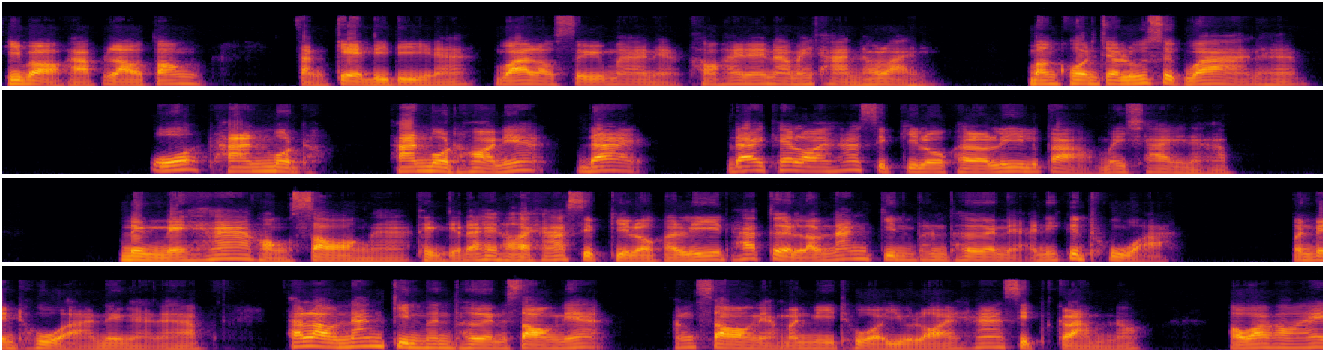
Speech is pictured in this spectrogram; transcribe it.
ที่บอกครับเราต้องสังเกตดีๆนะว่าเราซื้อมาเนี่ยเขาให้แนะนำให้ทานเท่าไหร่ บางคนจะรู้สึกว่านะฮะ โอ้ทานหมด ทานหมดห่อเนี้ยได้ได้แค่ร้อยห้าสิบกิโลแคลอรี่หรือเปล่าไม่ใช่นะครับหนึ่งในห้าของซองนะถึงจะได้ร้อยห้าสิบกิโลแคลอรี่ ถ้าเกิดเรานั่งกินเพลินๆเนี่ยอันนี้คือถั่ว มันเป็นถั่วหนึ่งนะครับ ถ้าเรานั่งกินเพลินๆซองเนี้ยทั้งซองเนี่ยมันมีถั่วอยู่ร้อยห้าสิบกรัมเนาะเพราะว่าเขาให้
